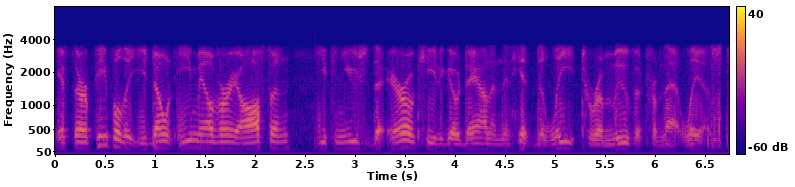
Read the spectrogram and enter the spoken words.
if there are people that you don't email very often, you can use the arrow key to go down and then hit delete to remove it from that list.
